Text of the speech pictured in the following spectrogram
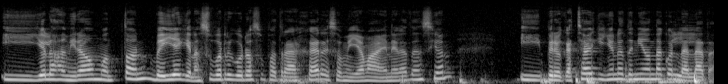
Y yo los admiraba un montón, veía que eran súper rigurosos para trabajar, eso me llamaba en la atención, y, pero cachaba que yo no tenía onda con la lata.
